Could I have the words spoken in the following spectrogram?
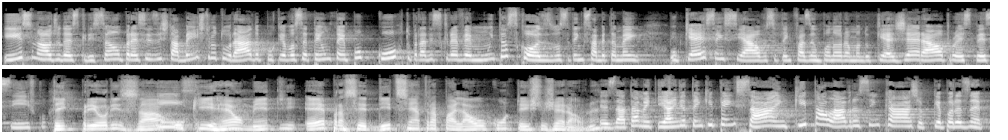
E isso na audiodescrição precisa estar bem estruturado, porque você tem um tempo curto para descrever muitas coisas. Você tem que saber também o que é essencial, você tem que fazer um panorama do que é geral para o específico. Tem que priorizar Isso. o que realmente é para ser dito sem atrapalhar o contexto geral, né? Exatamente. E ainda tem que pensar em que palavra se encaixa. Porque, por exemplo,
